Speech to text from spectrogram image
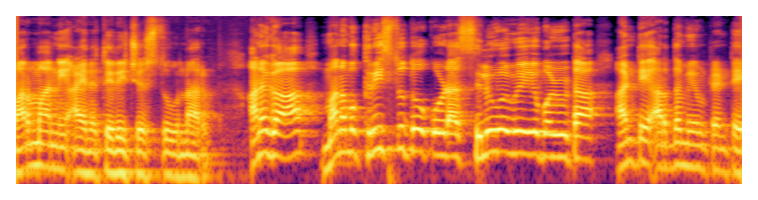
మర్మాన్ని ఆయన తెలియచేస్తూ ఉన్నారు. అనగా మనము క్రీస్తుతో కూడా సిలువ వేయబడుట అంటే అర్థం ఏమిటంటే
